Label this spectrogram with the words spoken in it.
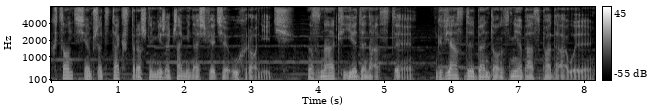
chcąc się przed tak strasznymi rzeczami na świecie uchronić. Znak jedenasty. Gwiazdy będą z nieba spadały.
